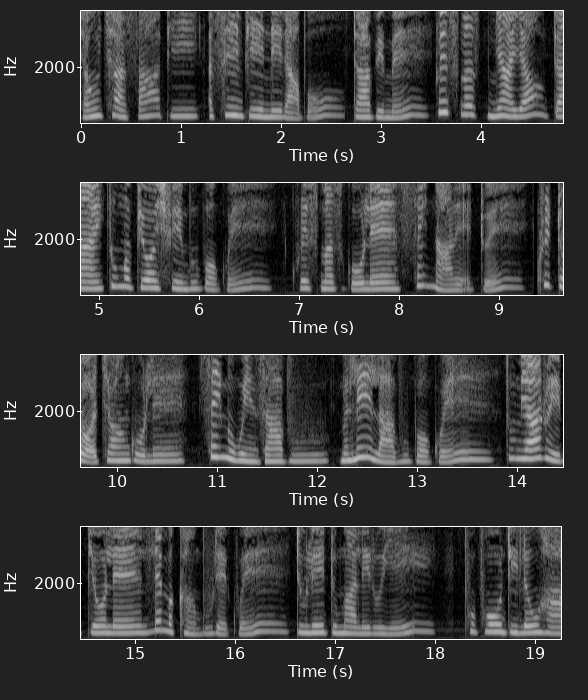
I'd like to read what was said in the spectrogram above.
ရောင်းချစားပြီးအဆင်ပြေနေတာပေါ့ဒါပေမဲ့ခရစ်စမတ်ညရောက်တိုင်းသူမပျော်ရွှင်ဘူးပေါ့ကွယ် ခရစ်စမတ်ကိုလည်းစိတ်နာတဲ့အတွက်ခရစ်တော်အကြောင်းကိုလည်းစိတ်မဝင်စားဘူးမလေ့လာဘူးပေါ့ကွယ်သူများတွေပြောလဲလက်မခံဘူးတဲ့ကွယ်ဒူလေးဒူမလေးတို့ရေဖိုးဖိုးဒီလုံးဟာ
